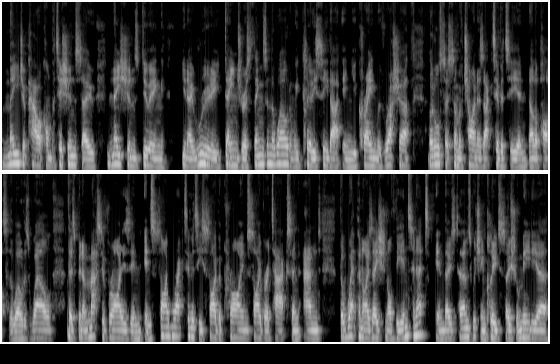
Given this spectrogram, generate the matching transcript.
major power competition. So nations doing you know, really dangerous things in the world. And we clearly see that in Ukraine with Russia, but also some of China's activity in other parts of the world as well. There's been a massive rise in, in cyber activity, cyber crime, cyber attacks, and, and the weaponization of the internet in those terms, which includes social media,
